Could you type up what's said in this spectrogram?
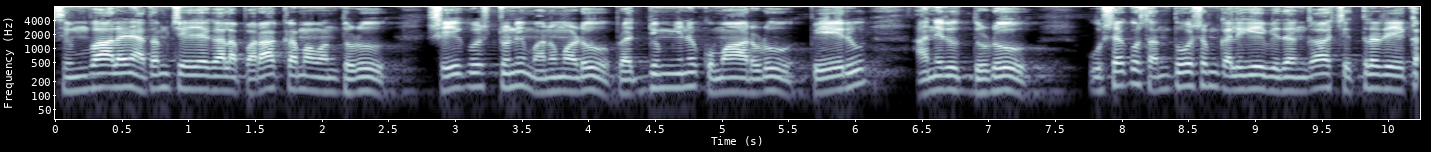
సింహాలని అతం చేయగల పరాక్రమవంతుడు శ్రీకృష్ణుని మనుమడు ప్రద్యుమ్యుని కుమారుడు పేరు అనిరుద్ధుడు. ఉషకు సంతోషం కలిగే విధంగా చిత్రరేఖ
